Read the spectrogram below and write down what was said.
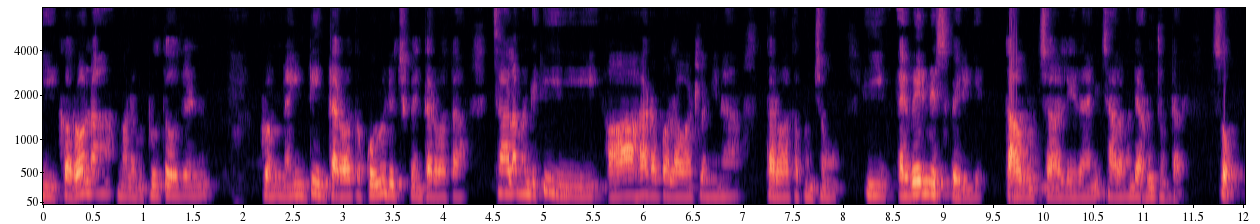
ఈ కరోనా మనకు టూ థౌజండ్ నైన్టీన్ తర్వాత కోవిడ్ వచ్చిపోయిన తర్వాత చాలామందికి ఈ ఆహారపు అలవాట్ల మీద తర్వాత కొంచెం ఈ అవేర్నెస్ పెరిగి తాగొచ్చా లేదా అని చాలామంది అడుగుతుంటారు. సో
